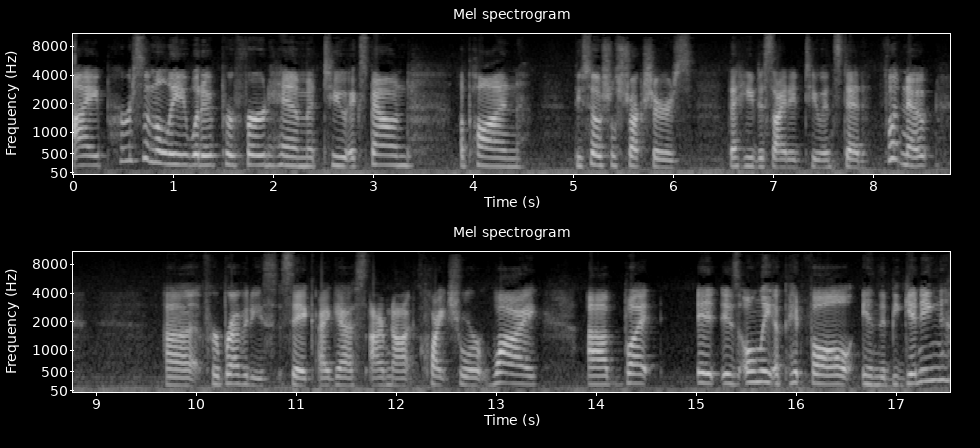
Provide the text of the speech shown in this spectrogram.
I personally would have preferred him to expound upon the social structures that he decided to instead footnote uh, for brevity's sake, I guess. I'm not quite sure why, uh, but it is only a pitfall in the beginning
